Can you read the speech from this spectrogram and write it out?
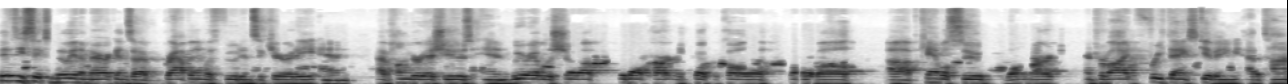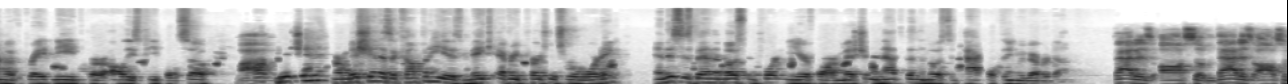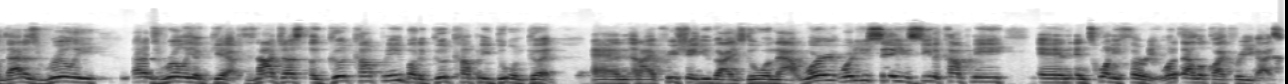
56 million Americans are grappling with food insecurity and have hunger issues. And we were able to show up with our partners, Coca Cola, Butterball, uh, Campbell Soup, Walmart, and provide free Thanksgiving at a time of great need for all these people. So wow. our mission, our mission as a company is make every purchase rewarding. And this has been the most important year for our mission, and that's been the most impactful thing we've ever done. That is awesome. That is awesome. That is really that is really a gift. It's not just a good company, but a good company doing good. And and I appreciate you guys doing that. Where where do you say you see the company in in 2030? What does that look like for you guys?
